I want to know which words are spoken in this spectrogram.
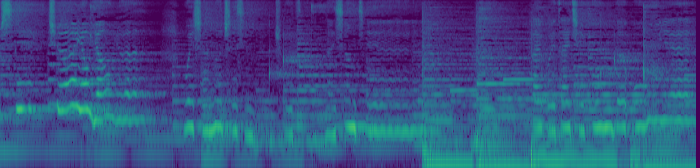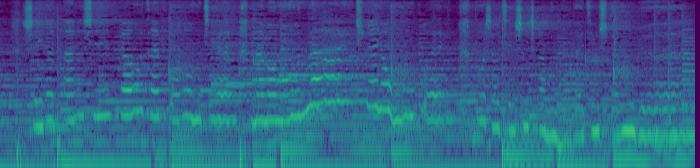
悉却又遥远。为什么痴心人却总难相见？徘徊在起风的午夜，谁的叹息飘在风间？那么无奈前世缠绵的今生缘。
